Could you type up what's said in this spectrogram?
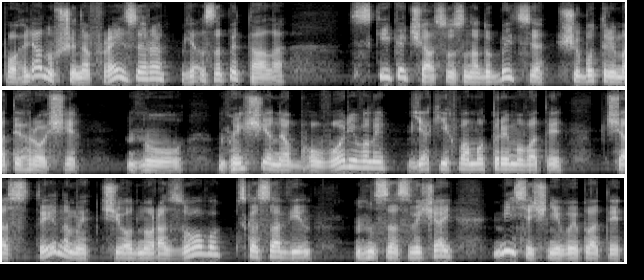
Поглянувши на Фрейзера, я запитала, скільки часу знадобиться, щоб отримати гроші? Ну, ми ще не обговорювали, як їх вам отримувати. Частинами чи одноразово, сказав він. Зазвичай місячні виплати.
